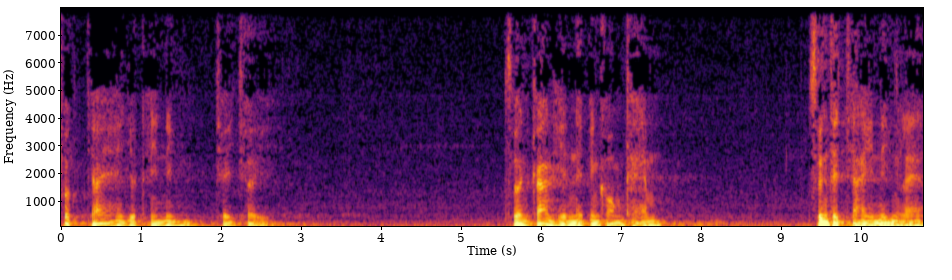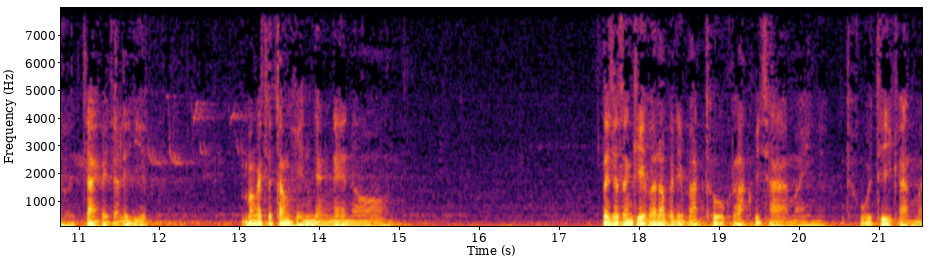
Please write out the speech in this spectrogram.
ฝึกใจให้หยุดให้นิ่งเฉยๆ ส่วนการเห็นให้เป็นของแถม ซึ่งถ้าใจนิ่งแล้วใจก็จะละเอียด มันก็จะต้องเห็นอย่างแน่นอนเราจะสังเกตว่าเราปฏิบัติถูกหลักวิชาไหมเนี่ยถูกวิธีการไหม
